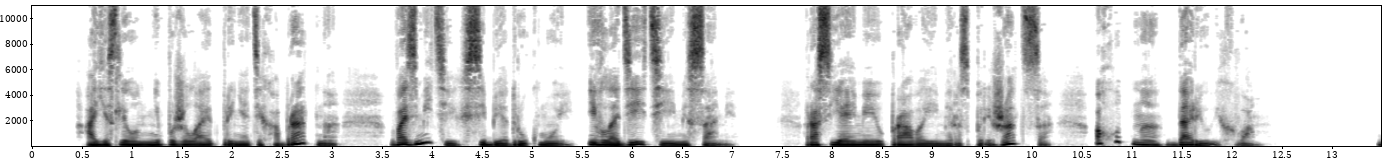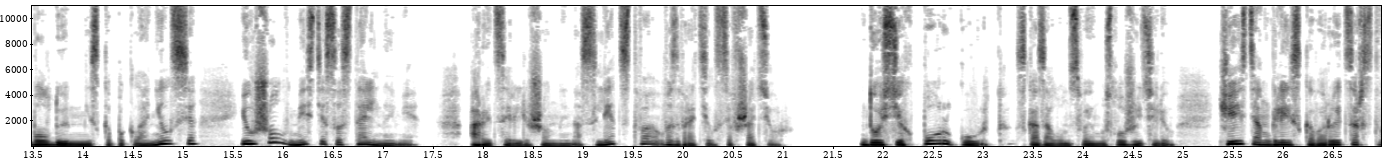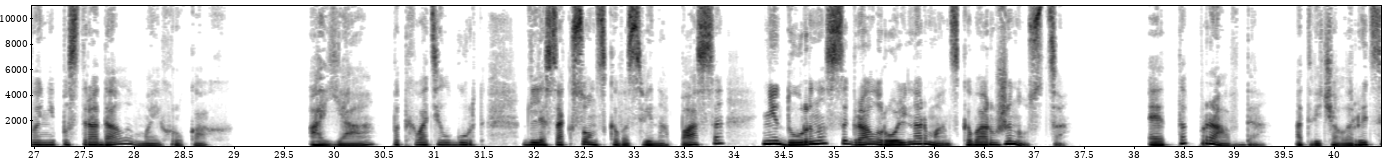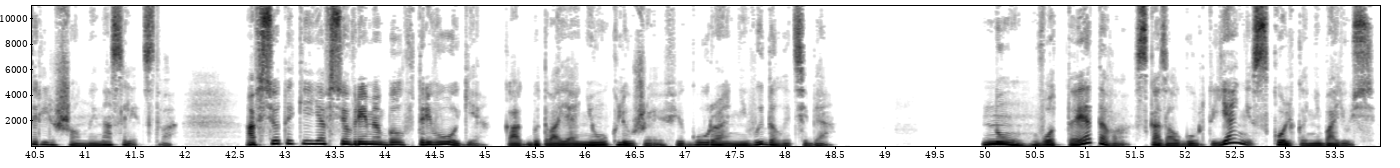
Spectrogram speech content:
А если он не пожелает принять их обратно, возьмите их себе, друг мой, и владейте ими сами. Раз я имею право ими распоряжаться, охотно дарю их вам. Болдуин низко поклонился и ушел вместе с остальными, а рыцарь, лишенный наследства, возвратился в шатер. «До сих пор, Гурт, — сказал он своему служителю, — честь английского рыцарства не пострадала в моих руках. А я, — подхватил Гурт, — для саксонского свинопаса недурно сыграл роль нормандского оруженосца. «Это правда», — отвечал рыцарь, лишенный наследства. А все-таки я все время был в тревоге, как бы твоя неуклюжая фигура не выдала тебя. «Ну, вот этого, — сказал Гурт, — я нисколько не боюсь.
